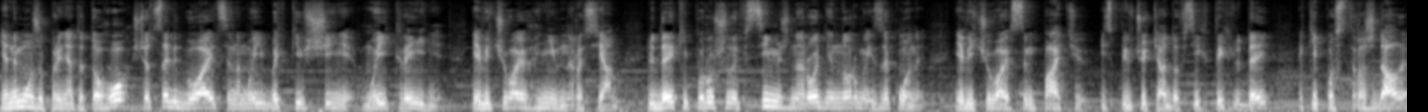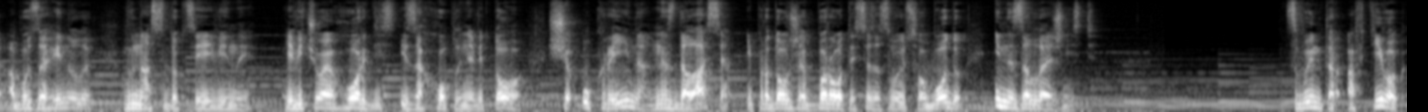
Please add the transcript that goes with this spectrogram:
Я не можу прийняти того, що це відбувається на моїй батьківщині, в моїй країні. Я відчуваю гнів на росіян, людей, які порушили всі міжнародні норми і закони. Я відчуваю симпатію і співчуття до всіх тих людей, які постраждали або загинули внаслідок цієї війни. Я відчуваю гордість і захоплення від того, що Україна не здалася і продовжує боротися за свою свободу і незалежність. Цвинтар автівок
